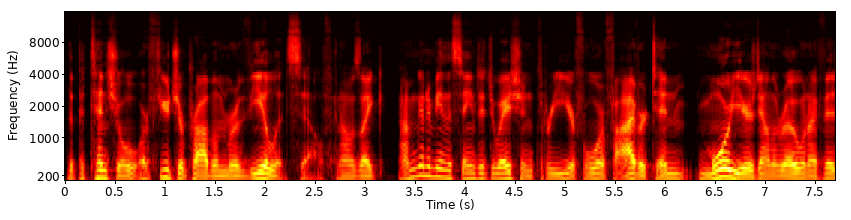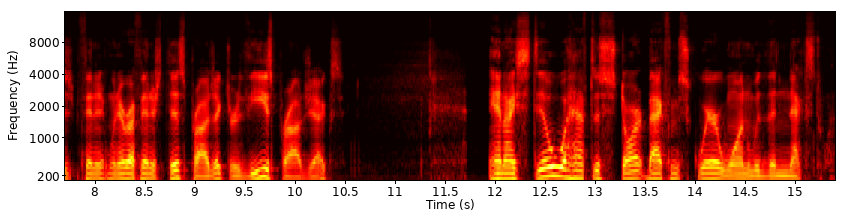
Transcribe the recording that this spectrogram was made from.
the potential or future problem reveal itself. And I was like, I'm going to be in the same situation three or four or five or 10 more years down the road when I finish, whenever I finish this project or these projects. And I still will have to start back from square one with the next one.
